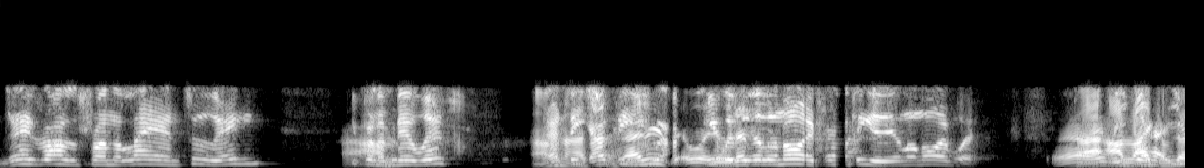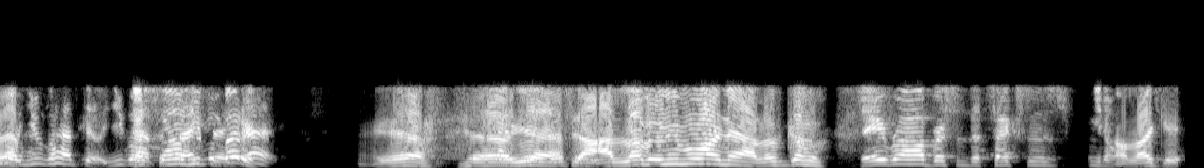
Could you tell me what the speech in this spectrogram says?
James Robinson's from the land too, ain't he? He from Um, the Midwest. I I'm think not I think That he, was- well, he was Illinois. I think he's an Illinois boy. Well, I- I like gonna him, ha- though. You, you gonna have to. You gonna That have to sounds even better. that. Yeah, yeah, yeah. That's, I love it even more now. Let's go. J. Rob versus the Texans. You know, I like it.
